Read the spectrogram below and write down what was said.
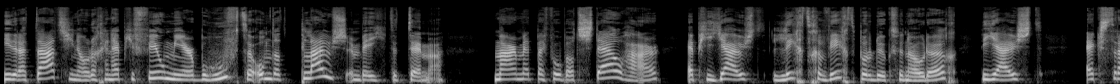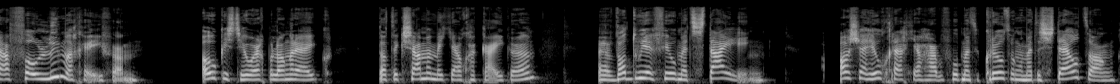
hydratatie nodig en heb je veel meer behoefte om dat pluis een beetje te temmen. Maar met bijvoorbeeld stijlhaar heb je juist lichtgewicht producten nodig die juist extra volume geven. Ook is het heel erg belangrijk dat ik samen met jou ga kijken. Uh, wat doe jij veel met styling? Als jij heel graag jouw haar bijvoorbeeld met de krultang of met de stijltang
